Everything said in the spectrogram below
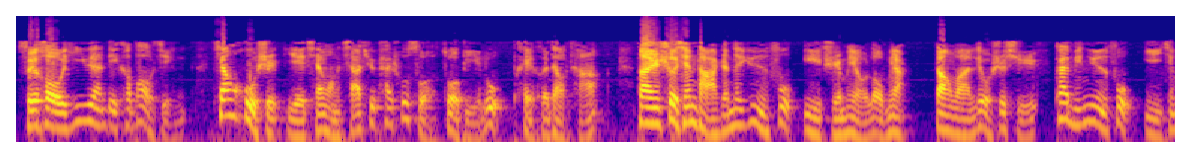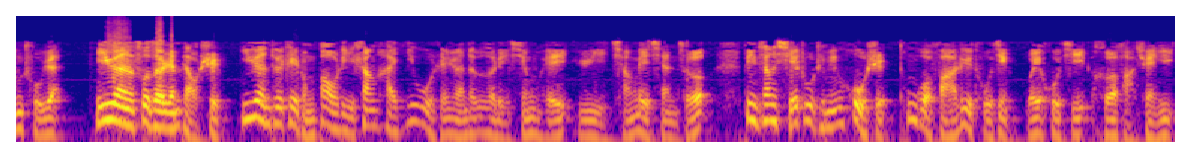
随后医院立刻报警，江护士也前往辖区派出所做笔录配合调查，但涉嫌打人的孕妇一直没有露面。当晚六时许，该名孕妇已经出院。医院负责人表示，医院对这种暴力伤害医务人员的恶劣行为予以强烈谴责，并将协助这名护士通过法律途径维护其合法权益。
